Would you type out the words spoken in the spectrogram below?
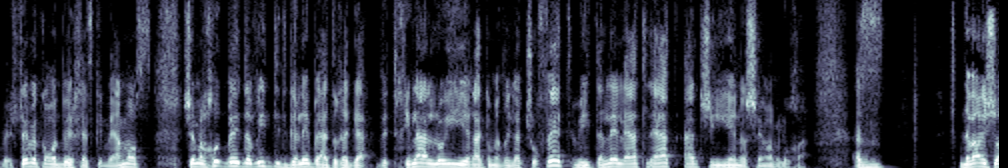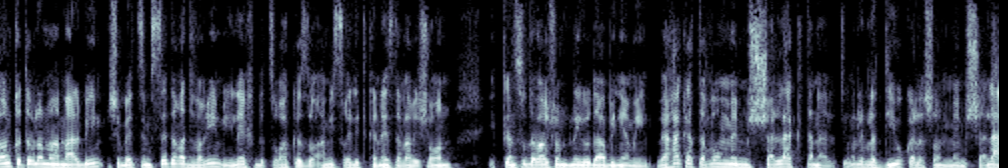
בשתי מקומות ביחזקאל ועמוס, שמלכות בית דוד תתגלה בהדרגה, ותחילה לא יהיה רק במדרגת שופט, ויתעלה לאט לאט עד שיהיה לשם המלוכה. אז דבר ראשון כותב לנו המלבין שבעצם סדר הדברים ילך בצורה כזו. עם ישראל יתכנס דבר ראשון יתכנסו דבר ראשון בני יהודה ובנימין ואחר כך תבוא ממשלה קטנה. שימו לב לדיוק הלשון ממשלה.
